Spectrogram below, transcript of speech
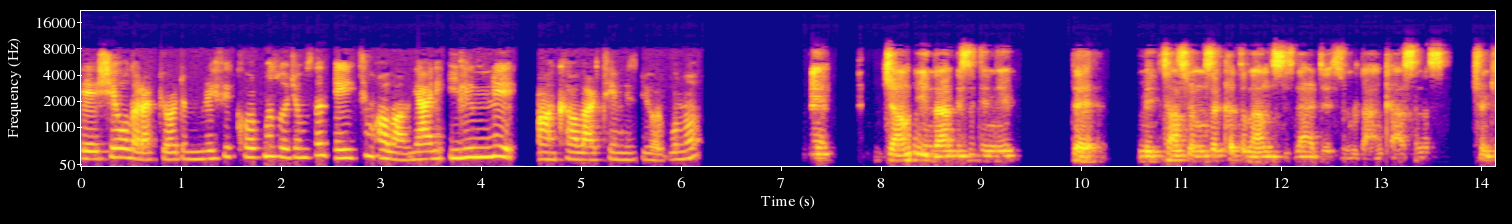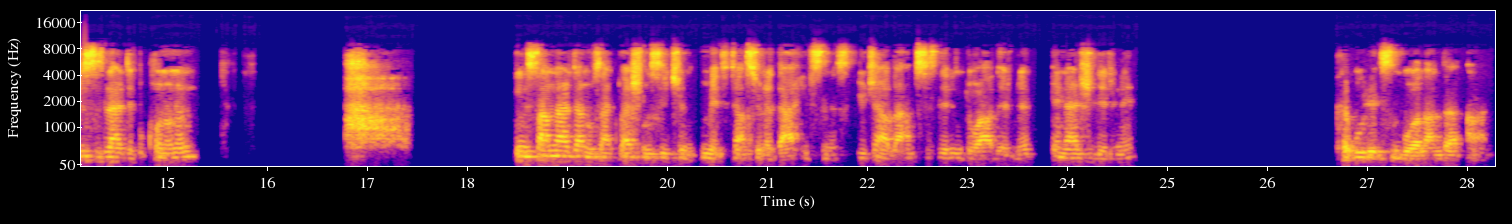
e, şey olarak gördüm. Refik Korkmaz hocamızın eğitim alan, yani ilimli ankalar temizliyor bunu. Canlı yayından bizi dinleyip de meditasyonumuza katılan sizler de Zümrüt Ankasınız. Çünkü sizler de bu konunun insanlardan uzaklaşması için meditasyona dahilsiniz. Yüce Allah'ım sizlerin dualarını, enerjilerini kabul etsin bu alanda. Amin.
